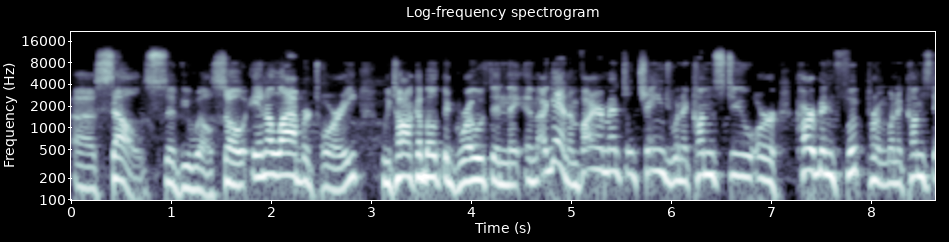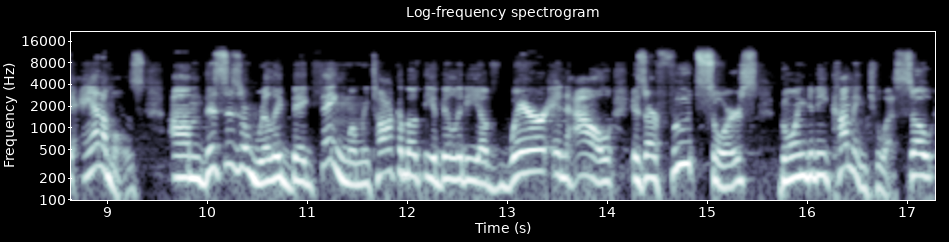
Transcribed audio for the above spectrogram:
uh, cells, if you will. So, in a laboratory, we talk about the growth in the, and again, environmental change when it comes to, or carbon footprint when it comes to animals. Um, this is a really big thing when we talk about the ability of where and how is our food source going to be coming to us. So,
